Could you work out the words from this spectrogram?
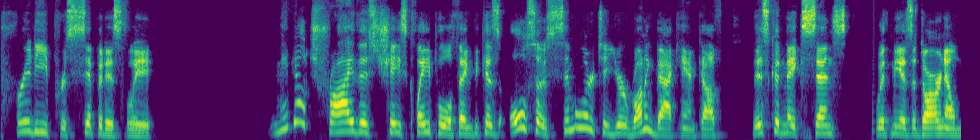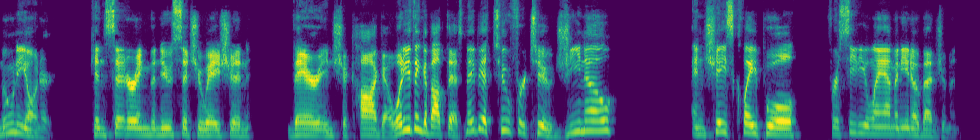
pretty precipitously. Maybe I'll try this Chase Claypool thing because also similar to your running back handcuff, this could make sense with me as a Darnell Mooney owner, considering the new situation there in Chicago. What do you think about this? Maybe a two for two, Geno and Chase Claypool for CeeDee Lamb and Eno Benjamin.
